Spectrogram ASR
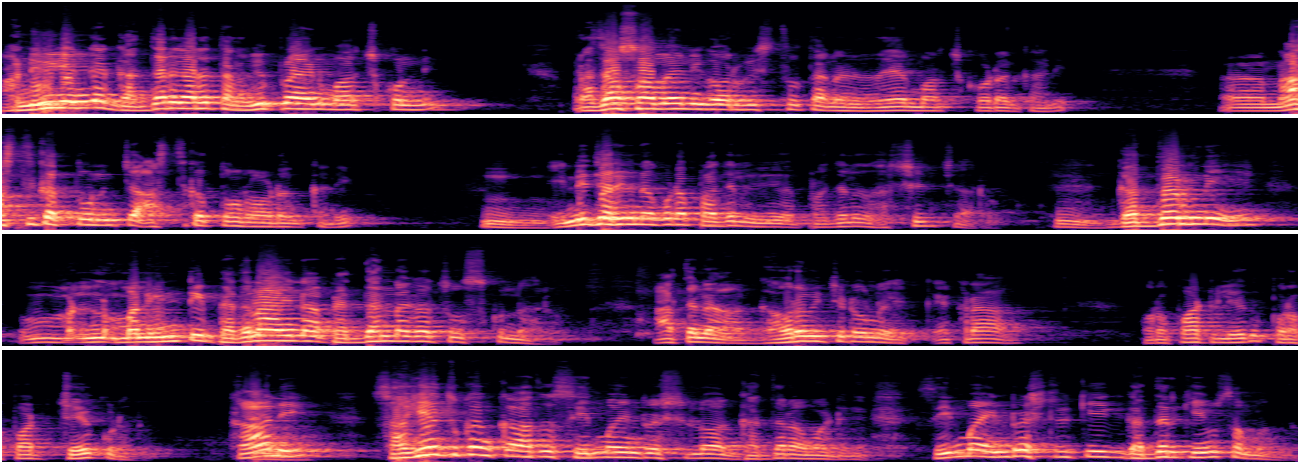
అనూహ్యంగా గద్దర్ గారు తన అభిప్రాయాన్ని మార్చుకొని ప్రజాస్వామ్యాన్ని గౌరవిస్తూ తన నిర్ణయం మార్చుకోవడం కానీ నాస్తికత్వం నుంచి ఆస్తికత్వం రావడం కానీ ఎన్ని జరిగినా కూడా ప్రజలు ప్రజలు హర్షించారు గద్దర్ని మన ఇంటి పెదనాయన పెద్దన్నగా చూసుకున్నారు. అతను గౌరవించడంలో ఎక్- ఎక్కడా పొరపాటు లేదు పొరపాటు చేయకూడదు. కానీ సహేతుకం కాదు సినిమా ఇండస్ట్రీలో ఆ గద్దర్ అవార్డుకి. సినిమా ఇండస్ట్రీకి గద్దర్కి ఏం సంబంధం?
